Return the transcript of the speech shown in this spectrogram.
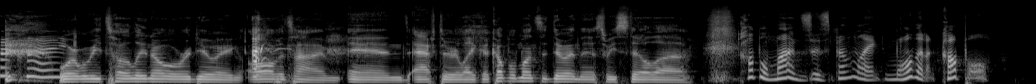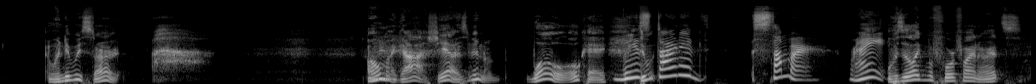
I'm crying. where we totally know what we're doing all the time. And after like a couple months of doing this, we still. uh couple months. It's been like more than a couple. When did we start? Oh my gosh! Yeah, it's been a. Whoa. Okay. We Do- started summer, right? Was it like before fine arts?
